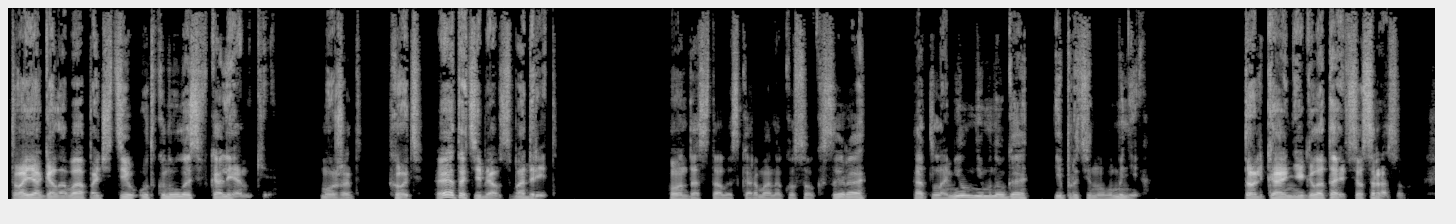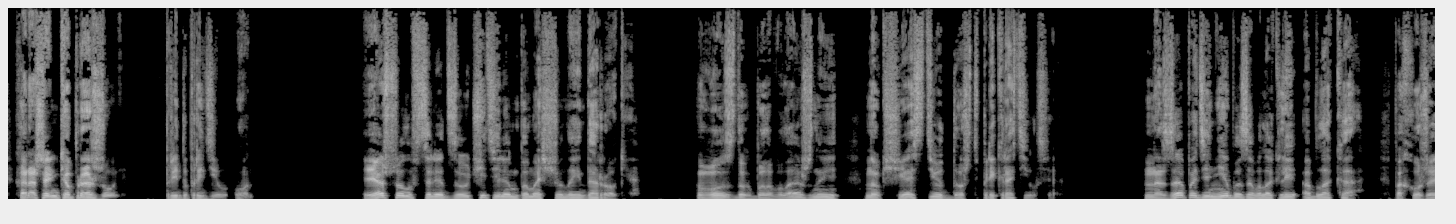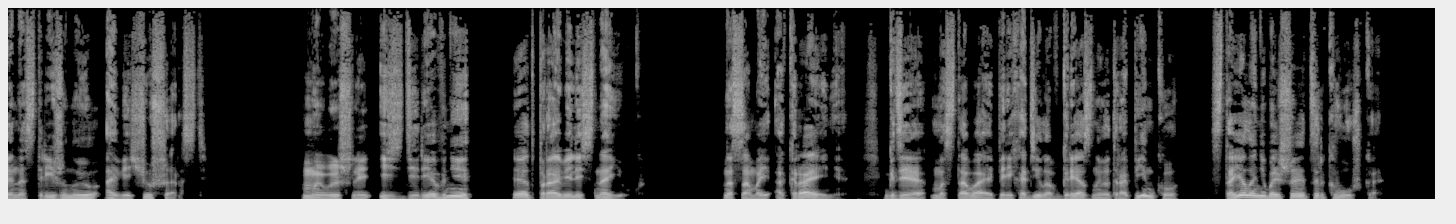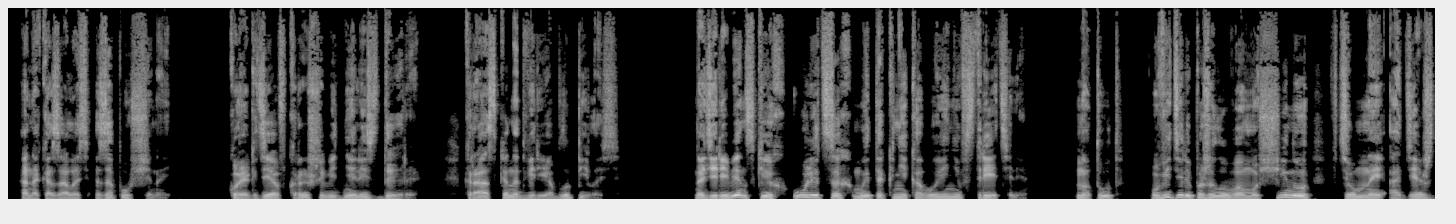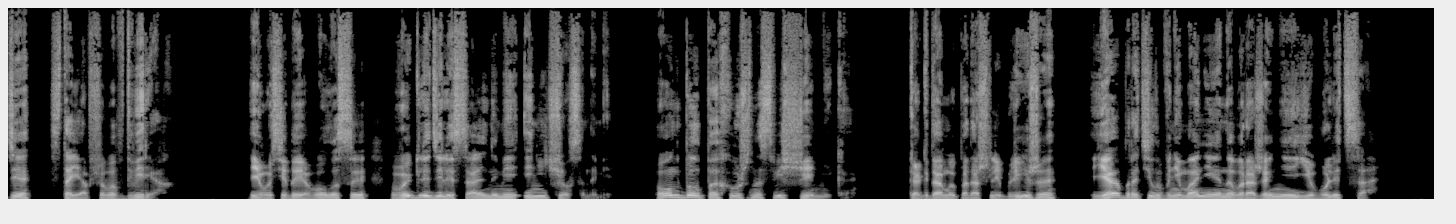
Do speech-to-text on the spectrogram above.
«Твоя голова почти уткнулась в коленки. Может, Хоть это тебя взбодрит. Он достал из кармана кусок сыра, отломил немного и протянул мне. «Только не глотай все сразу. Хорошенько прожуй», — предупредил он. Я шел вслед за учителем по мощенной дороге. Воздух был влажный, но, к счастью, дождь прекратился. На западе небо заволокли облака, похожие на стриженную овечью шерсть. Мы вышли из деревни и отправились на юг. На самой окраине, где мостовая переходила в грязную тропинку, стояла небольшая церквушка. Она казалась запущенной. Кое-где в крыше виднелись дыры. Краска на двери облупилась. На деревенских улицах мы так никого и не встретили. Но тут увидели пожилого мужчину в темной одежде, стоявшего в дверях. Его седые волосы выглядели сальными и нечесанными. Он был похож на священника. Когда мы подошли ближе, я обратил внимание на выражение его лица.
